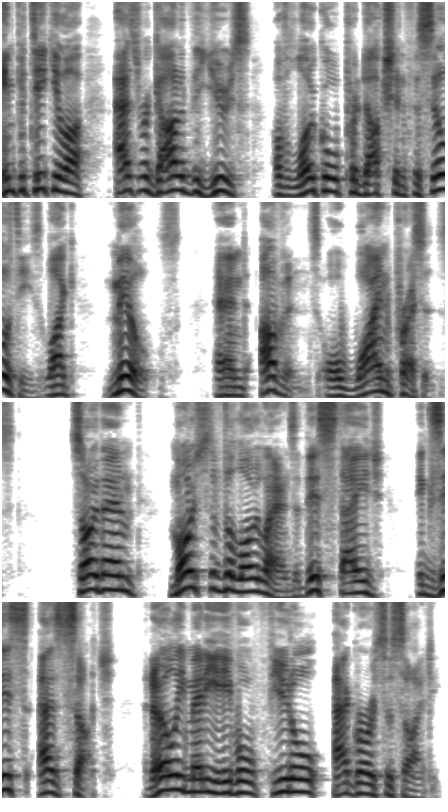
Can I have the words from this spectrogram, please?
in particular as regarded the use of local production facilities like mills and ovens or wine presses. So then, most of the lowlands at this stage exists as such an early medieval feudal agro society.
